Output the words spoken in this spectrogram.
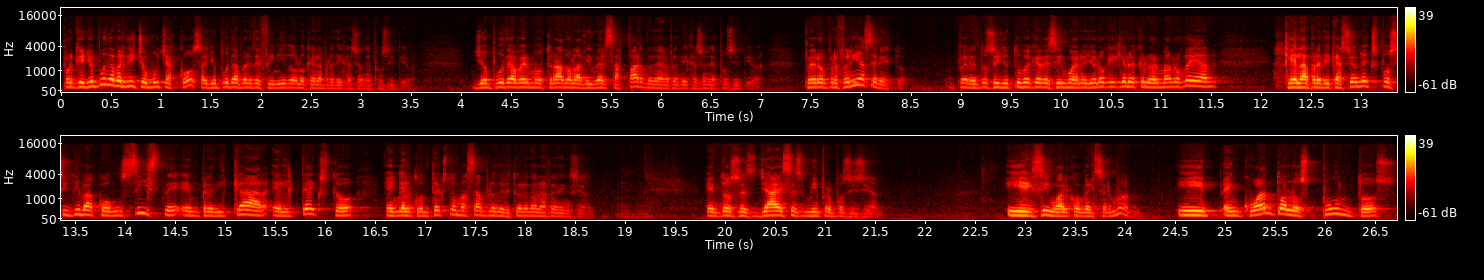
Porque yo pude haber dicho muchas cosas, yo pude haber definido lo que era predicación expositiva, yo pude haber mostrado las diversas partes de la predicación expositiva, pero preferí hacer esto. Pero entonces yo tuve que decir, bueno, yo lo que quiero es que los hermanos vean que la predicación expositiva consiste en predicar el texto en el contexto más amplio de la historia de la redención. Entonces ya esa es mi proposición. Y es igual con el sermón. Y en cuanto a los puntos,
